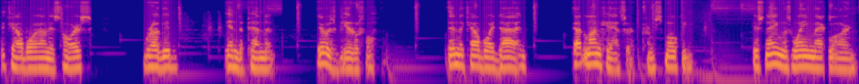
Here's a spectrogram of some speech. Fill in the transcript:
The cowboy on his horse, rugged, independent. It was beautiful. Then the cowboy died, got lung cancer from smoking. His name was Wayne McLaren,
